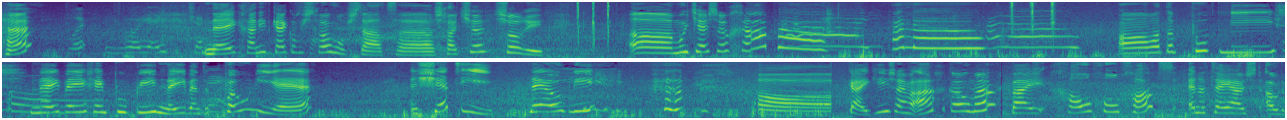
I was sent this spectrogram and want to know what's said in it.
Hè? Wil, je even checken? Nee, ik ga niet kijken of er stroom op staat, eh, schatje. Sorry. Oh, moet jij zo gapen? Hallo. Hallo. Oh, wat een poepies. Oh. Nee, ben je geen poepie? Nee, je bent een pony, hè? Een chatty. Nee, ook niet. Oh. Kijk, hier zijn we aangekomen bij Galgolgat en het theehuis Het Oude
